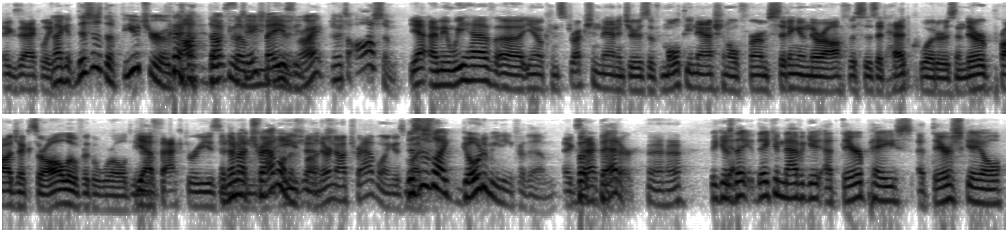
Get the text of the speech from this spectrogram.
Exactly. And can, this is the future of doc- documentation, amazing. doing, right? It's awesome. Yeah, I mean, we have uh, you know construction managers of multinational firms sitting in their offices at headquarters, and their projects are all over the world. You know, factories, And they're not in traveling as Asia, and much. They're not traveling as This much. This is like go to meeting for them, exactly but better Uh-huh. Because Yeah. they, they can navigate at their pace, at their scale,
